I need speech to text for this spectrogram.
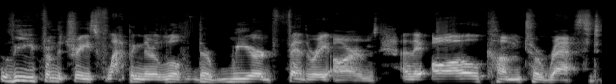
leave from the trees flapping their little their weird feathery arms and they all come to rest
